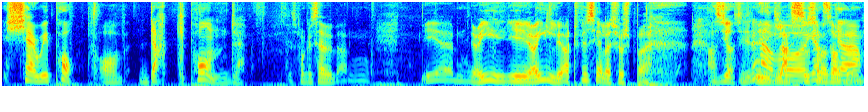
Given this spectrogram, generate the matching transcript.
Cherry Pop av Duck Pond. Här... Jag, jag, jag gillar ju artificiella körsbär. Alltså jag tyckte den I här glass var ganska saker.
